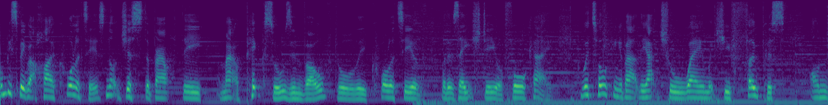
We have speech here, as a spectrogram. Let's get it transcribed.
When we speak about higher quality, it's not just about the amount of pixels involved or the quality of whether it's HD or 4K. We're talking about the actual way in which you focus on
